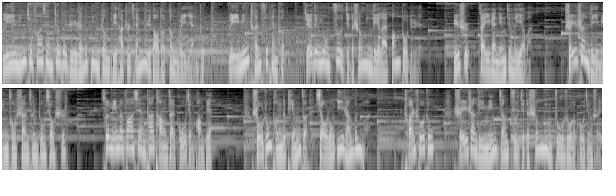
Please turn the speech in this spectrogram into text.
李明却发现这位旅人的病症比他之前遇到的更为严重。李明沉思片刻，决定用自己的生命力来帮助旅人。于是，在一个宁静的夜晚。水善李明从山村中消失了，村民们发现他躺在古井旁边，手中捧着瓶子，笑容依然温暖。传说中，水善李明将自己的生命注入了古井水，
